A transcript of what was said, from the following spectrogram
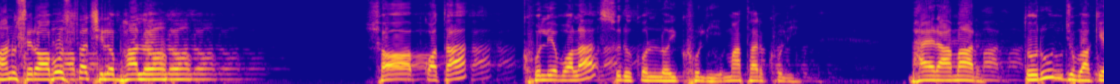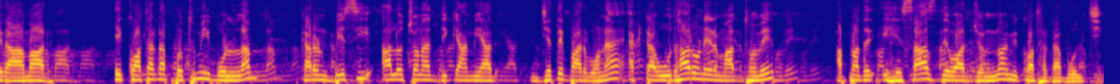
মানুষের অবস্থা ছিল ভালো। সব কথা খুলে বলা শুরু করল খুলি, মাথার খুলি। ভাইরা আমার, তরুণ যুবকেরা আমার এই কথাটা প্রথমেই বললাম, কারণ বেশি আলোচনার দিকে আমি আর যেতে পারব না। একটা উদাহরণের মাধ্যমে আপনাদের এহসাস দেওয়ার জন্য আমি কথাটা বলছি।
